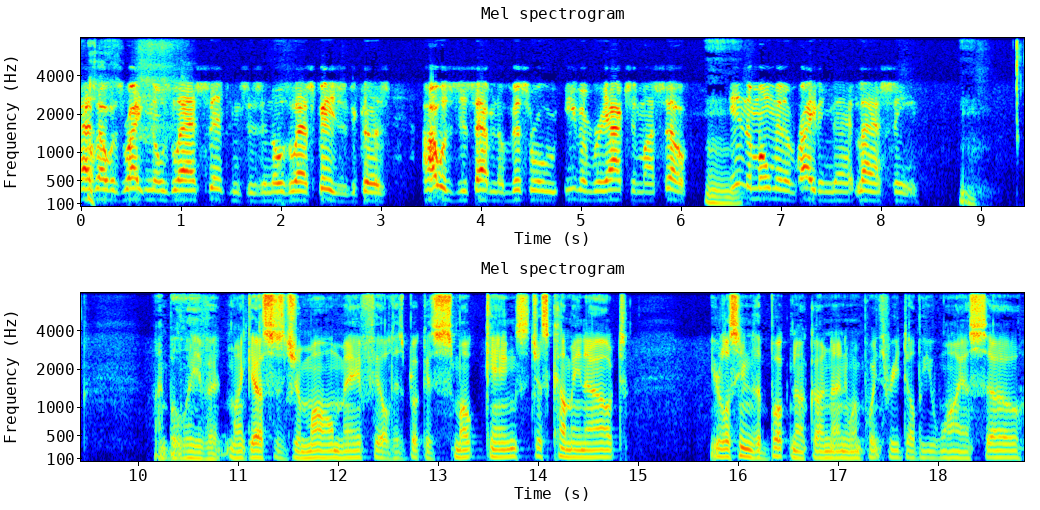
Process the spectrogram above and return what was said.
as I was writing those last sentences and those last pages because I was just having a visceral, even reaction myself mm. in the moment of writing that last scene. Mm. I believe it. My guest is Jahmal Mayfield. His book is Smoke Kings, just coming out. You're listening to the Book Nook on 91.3 WYSO,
